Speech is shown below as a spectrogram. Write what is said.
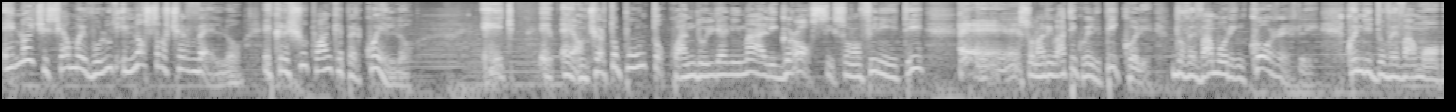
e noi ci siamo evoluti, il nostro cervello è cresciuto anche per quello. E, e- e a un certo punto, quando gli animali grossi sono finiti, eh, sono arrivati quelli piccoli. Dovevamo rincorrerli, quindi dovevamo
